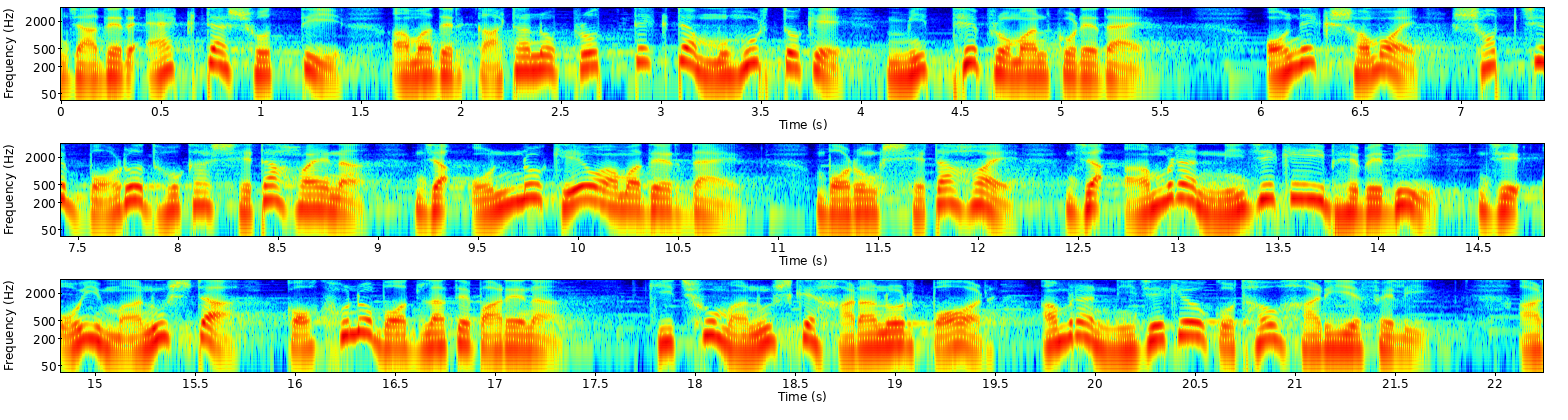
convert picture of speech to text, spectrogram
যাদের একটা সত্যি আমাদের কাটানো প্রত্যেকটা মুহূর্তকে মিথ্যে প্রমাণ করে দেয়। অনেক সময় সবচেয়ে বড় ধোকা সেটা হয় না যা অন্য কেউ আমাদের দেয়, বরং সেটা হয় যা আমরা নিজেকেই ভেবে দিই যে ওই মানুষটা কখনো বদলাতে পারে না। কিছু মানুষকে হারানোর পর আমরা নিজেকেও কোথাও হারিয়ে ফেলি। আর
